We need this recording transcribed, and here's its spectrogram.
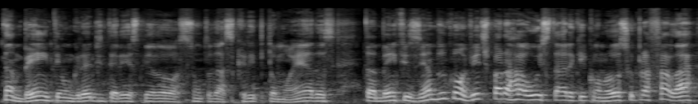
também tem um grande interesse pelo assunto das criptomoedas. Também fizemos um convite para o Raul estar aqui conosco para falar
